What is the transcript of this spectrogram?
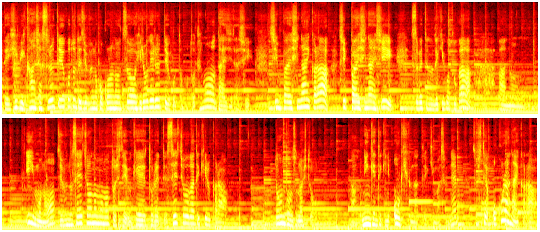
で日々感謝するということで自分の心の器を広げるということもとても大事だし心配しないから失敗しないし全ての出来事があのいいもの自分の成長のものとして受け取れて成長ができるからどんどんその人あの人間的に大きくなっていきますよね。そして怒らないから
